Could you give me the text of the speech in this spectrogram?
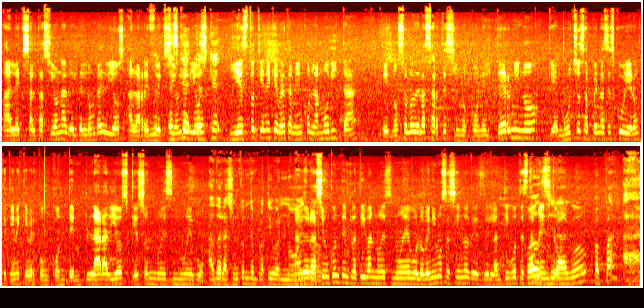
a la exaltación a- del, del nombre de Dios, a la reflexión Es que- de Dios. es que- Y esto tiene que ver también con la modita, de, no solo de las artes, sino con el término que muchos apenas descubrieron, que tiene que ver con contemplar a Dios, que eso no es nuevo. Adoración contemplativa no la es adoración nuevo. contemplativa no es nuevo, lo venimos haciendo desde el Antiguo ¿Puedo Testamento. decir algo, papá? Ah.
